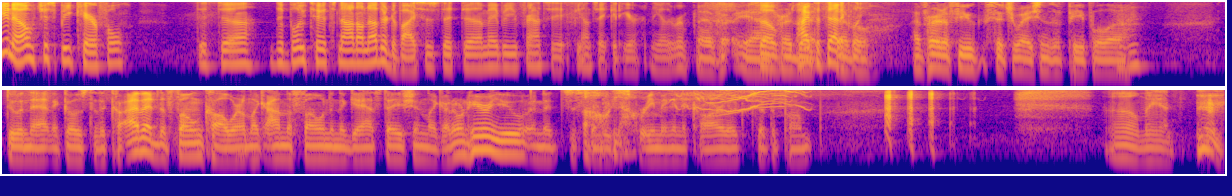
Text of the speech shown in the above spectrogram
you know, just be careful that uh, the Bluetooth's not on other devices that uh, maybe your fiance fiance could hear in the other room. I've, heard- yeah, So, I've heard that hypothetically. several- I've heard a few situations of people uh, Mm-hmm. doing that, and it goes to the car. I've had the phone call where I'm like on the phone in the gas station, like I don't hear you, and it's just somebody screaming in the car, like it's at the pump. Oh man,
